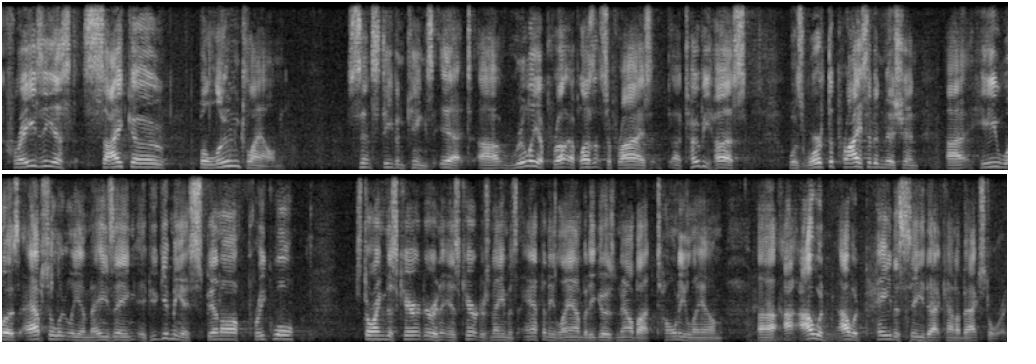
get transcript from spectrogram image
craziest psycho balloon clown since Stephen King's It. Uh, really a, a pleasant surprise. Uh, Toby Huss was worth the price of admission. Uh, he was absolutely amazing. If you give me a spin-off prequel starring this character, and his character's name is Anthony Lamb, but he goes now by Tony Lamb, uh, I, I would I would pay to see that kind of backstory.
